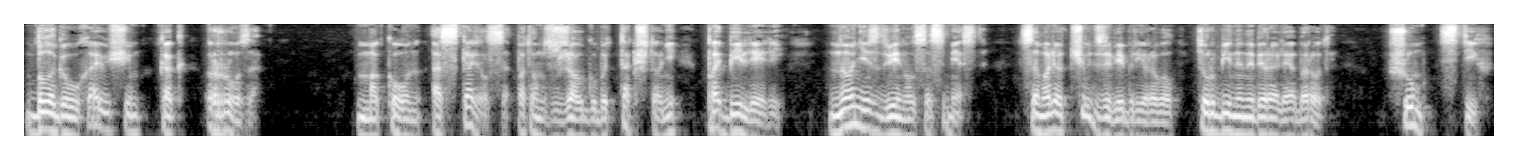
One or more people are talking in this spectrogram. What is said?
благоухающим, как роза. Маккоун оскалился, потом сжал губы так, что они побелели, но не сдвинулся с места. Самолет чуть завибрировал, турбины набирали обороты. Шум стих.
